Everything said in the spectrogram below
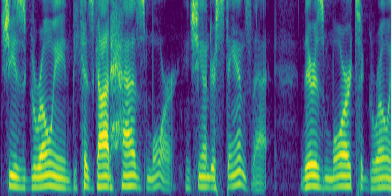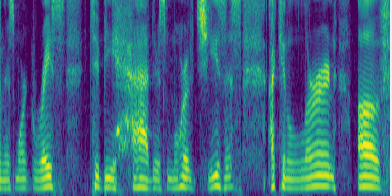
She is growing because God has more, and she understands that. There is more to grow and there's more grace to be had. There's more of Jesus I can learn of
